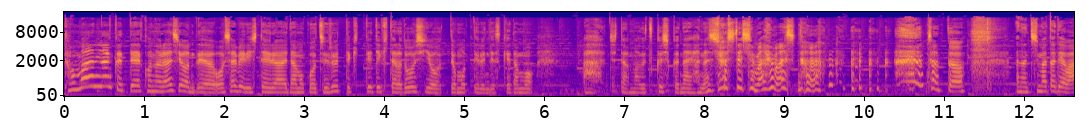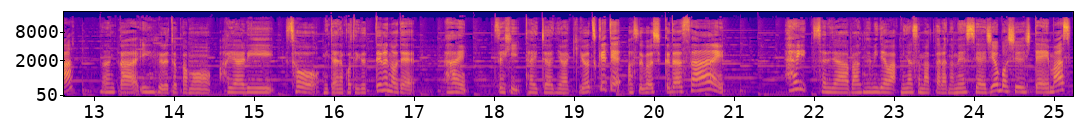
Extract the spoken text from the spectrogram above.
止まんなくてこのラジオでおしゃべりしている間もこうジュルって出てきたらどうしようって思ってるんですけどもあちょっとあんま美しくない話をしてしまいました ちょっとあの巷ではなんかインフルとかも流行りそうみたいなこと言ってるのではいぜひ体調には気をつけてお過ごしください。はい。それでは番組では皆様からのメッセージを募集しています。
